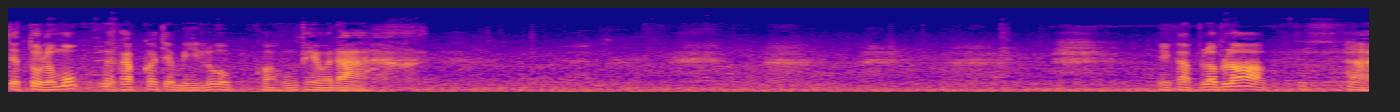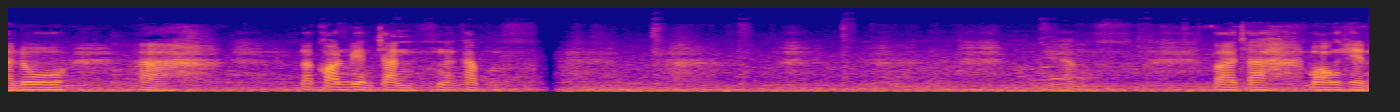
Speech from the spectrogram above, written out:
จตุรมุกนะครับ ก็จะมีรูปของเทวดา นี่ครับรอบๆอ่าดูนครเวียงจันทร์นะครับนี่ครับ ก็จะมองเห็น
